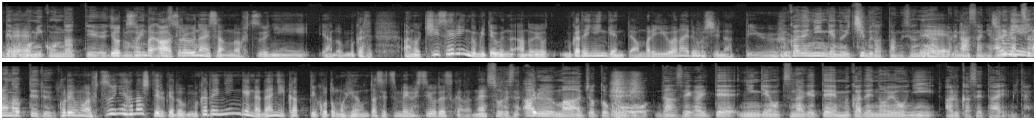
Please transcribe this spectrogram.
でえ。えも飲み込んだっていう自四分つん這いあそれうないさんが普通にあのムカデあのキーセリング見てうなあのよムカデ人間ってあんまり言わないでほしいなっていう。ムカデ人間の一部だったんですよね、えーやっぱりまさに。ああれが連なってというここれまあ普通に話してるけどムカデ人間が何かっていうことも本当は説明が必要ですからね。そうですね。あるまあちょっとこう 男性がいて人間をつなげてムカデのように歩かせたいみたい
